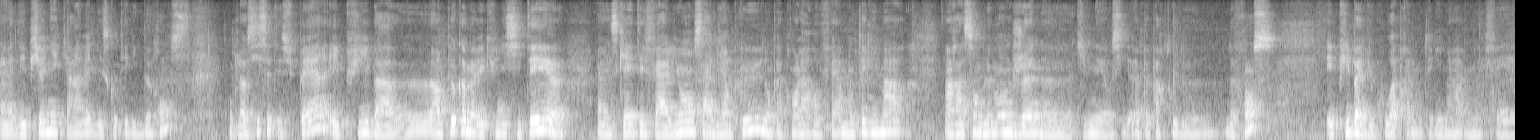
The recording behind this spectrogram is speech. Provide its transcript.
euh, des pionniers caravelles des scouts et guides de France. Donc là aussi, c'était super. Et puis, bah, euh, un peu comme avec Unicité, euh, ce qui a été fait à Lyon, ça a bien plu. Donc après, on l'a refait à Montélimar un rassemblement de jeunes euh, qui venaient aussi un peu partout de, France. Et puis bah, du coup, après Montélimar, on a fait euh,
